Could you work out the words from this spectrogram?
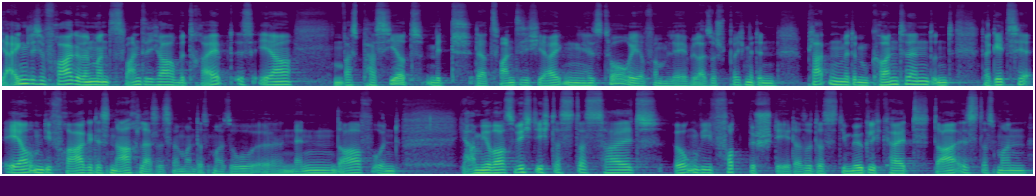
Die eigentliche Frage, wenn man es 20 Jahre betreibt, ist eher, was passiert mit der 20-jährigen Historie vom Label? Also sprich mit den Platten, mit dem Content. Und da geht es eher um die Frage des Nachlasses, wenn man das mal so äh, nennen darf. Und ja, mir war es wichtig, dass das halt irgendwie fortbesteht. Also dass die Möglichkeit da ist, dass man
